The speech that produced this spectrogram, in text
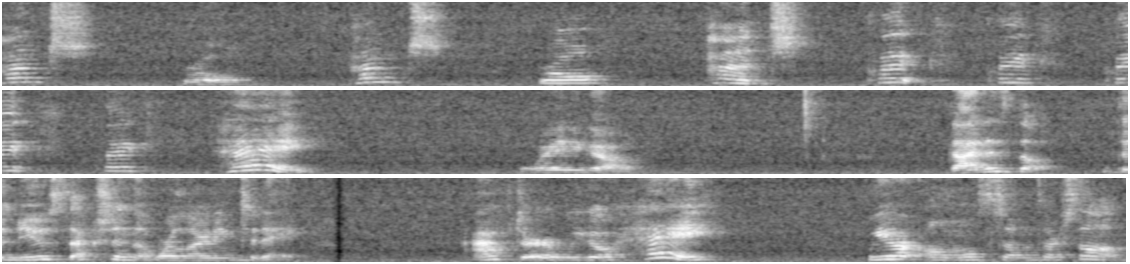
punch, roll, punch, roll, punch, click, click, click, click, hey. Way to go. That is the, the new section that we're learning today. After we go, hey, we are almost done with our song.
